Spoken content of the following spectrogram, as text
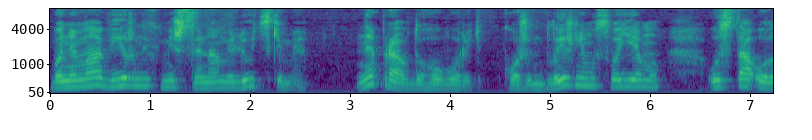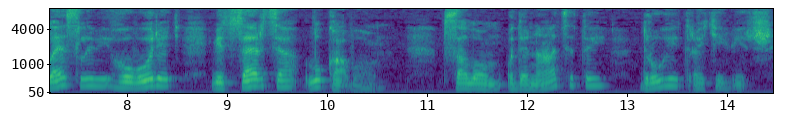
бо нема вірних між синами людськими. Неправду говорить кожен ближньому своєму, уста улесливі говорять від серця лукавого. Псалом 11, 2, 3 вірші.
